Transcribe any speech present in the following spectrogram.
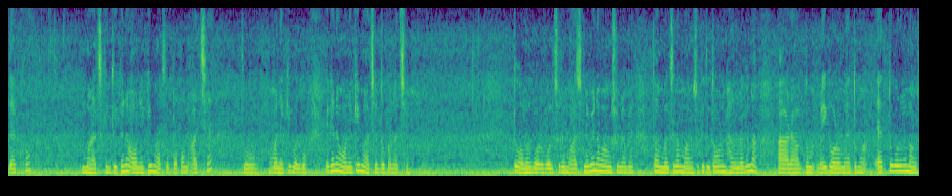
দেখো মাছ কিন্তু এখানে অনেকই মাছের দোকান আছে। তো মানে কি বলব এখানে অনেকই মাছের দোকান আছে। তো আমার বড় বলছিল মাছ নেবে না মাংস নেবে। তো আমি বলছিলাম, মাংস খেতে তো আমার ভালো লাগে না। আর একদম এই গরমে এত এত গরমে মাংস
